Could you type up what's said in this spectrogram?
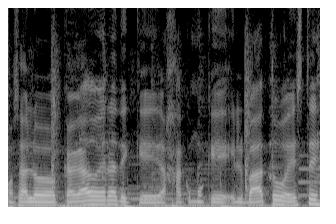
o sea lo cagado era de que ajá como que el vato este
